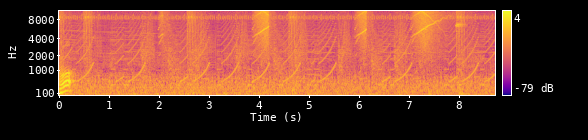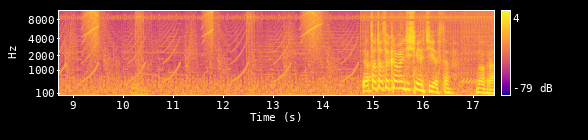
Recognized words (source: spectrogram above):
O. Ja cały czas o krawędzi śmierci jestem. Dobra.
